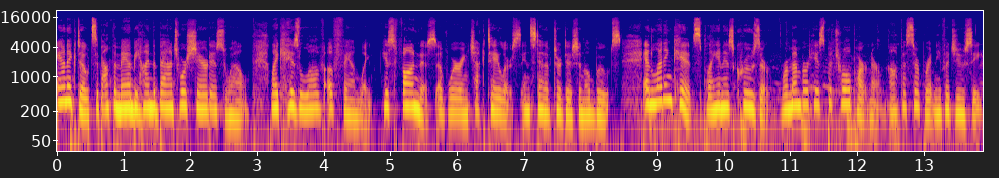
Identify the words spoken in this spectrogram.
Anecdotes about the man behind the badge were shared as well, like his love of family, his fondness of wearing Chuck Taylors instead of traditional boots, and letting kids play in his cruiser. Remembered his patrol partner, Officer Brittany Vajussi.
